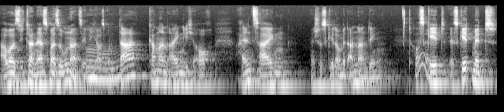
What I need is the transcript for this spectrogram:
aber sieht dann erstmal so unansehnlich mm. aus. Und da kann man eigentlich auch allen zeigen, Mensch, es geht auch mit anderen Dingen. Toll. Es geht, es geht mit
